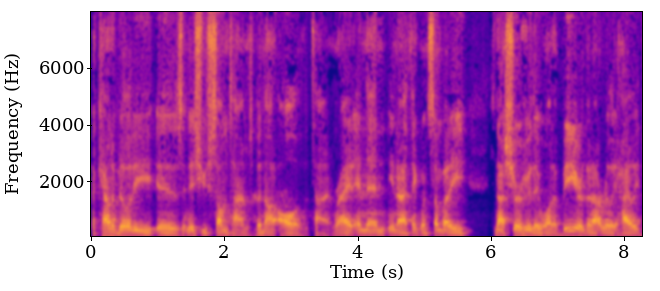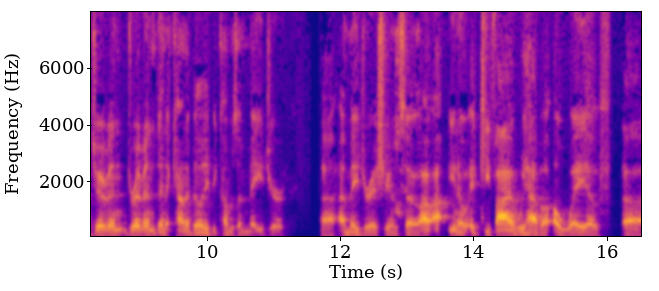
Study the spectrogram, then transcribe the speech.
accountability is an issue sometimes, but not all of the time, right? And then, you know, I think when somebody is not sure who they want to be or they're not really highly driven, driven, then accountability becomes a major, uh, a major issue. And so, I, I, you know, at Key Five, we have a, a way of uh,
